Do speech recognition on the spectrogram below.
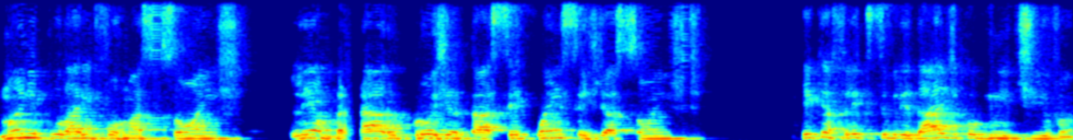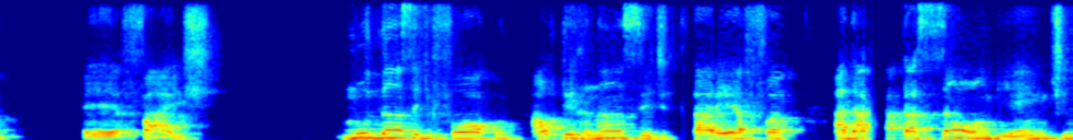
Manipular informações, lembrar ou projetar sequências de ações. O que a flexibilidade cognitiva é, faz? Mudança de foco, alternância de tarefa, adaptação ao ambiente.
